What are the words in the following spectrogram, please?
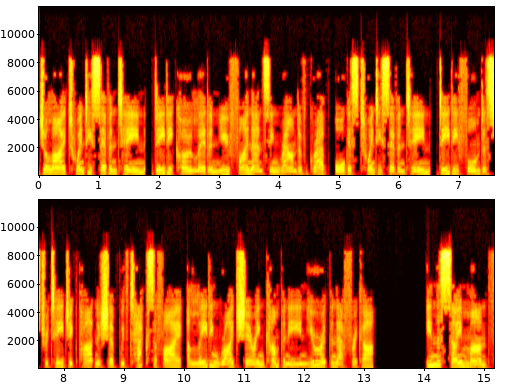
July 2017, Didi Co. led a new financing round of Grab. August 2017, Didi formed a strategic partnership with Taxify, a leading ride-sharing company in Europe and Africa. In the same month,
